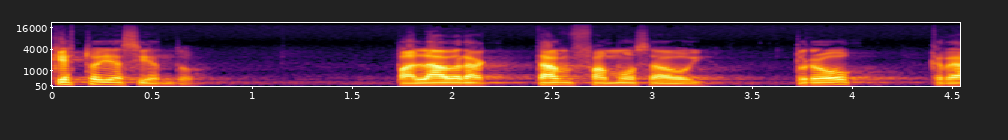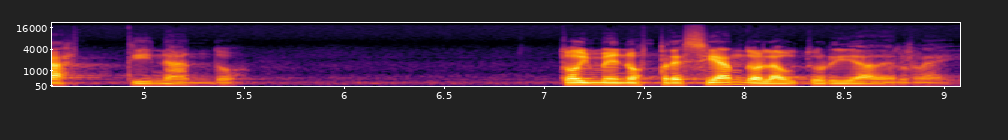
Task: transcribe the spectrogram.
¿Qué estoy haciendo? Palabra tan famosa hoy, procrastinando. Estoy menospreciando la autoridad del rey.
